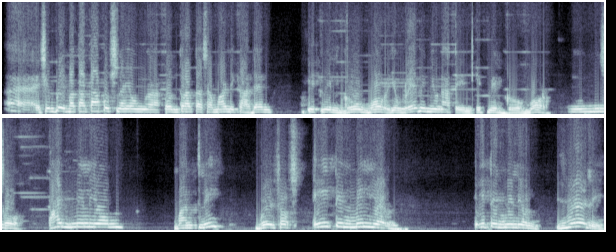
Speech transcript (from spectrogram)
Eh, siyempre, matatapos na yung uh, kontrata sa Marlica, then it will grow more. Yung revenue natin, it will grow more. So, 5 million monthly versus 18 million. 18 million yearly.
